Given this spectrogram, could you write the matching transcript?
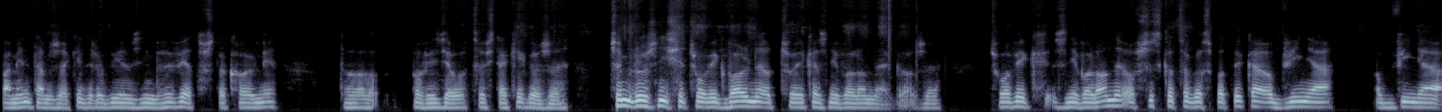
pamiętam, że kiedy robiłem z nim wywiad w Sztokholmie, to powiedział coś takiego, że czym różni się człowiek wolny od człowieka zniewolonego, że człowiek zniewolony o wszystko, co go spotyka, obwinia obwinia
